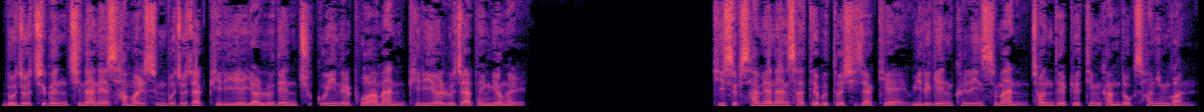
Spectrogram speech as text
노조 측은 지난해 3월 승부조작 비리에 연루된 축구인을 포함한 비리 연루자 100명을 기습 사면한 사태부터 시작해 위르겐 클린스만 전 대표팀 감독 선임건,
